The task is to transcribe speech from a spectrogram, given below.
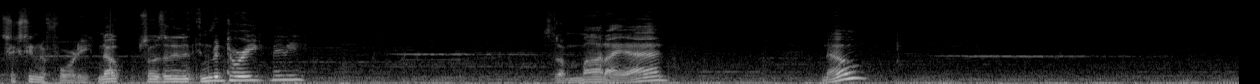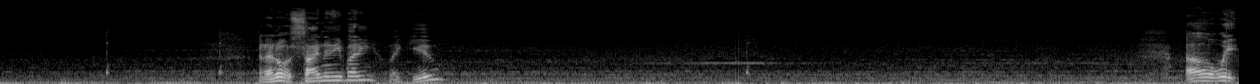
16 to 40. Nope. So is it an inventory, maybe? Is it a mod I add? No? And I don't assign anybody? Like you? Oh, wait.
